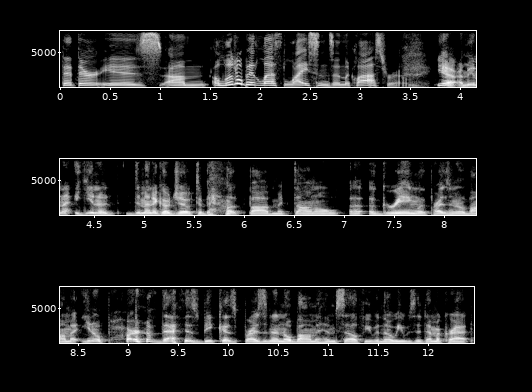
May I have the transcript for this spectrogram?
that there is um, a little bit less license in the classroom. Yeah i mean you know domenico joked about bob mcdonnell uh, agreeing with president obama. You know part of that is because president obama himself even though he was a democrat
